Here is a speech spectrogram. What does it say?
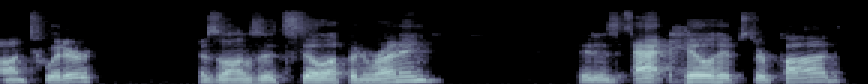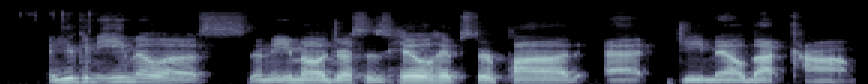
on Twitter, as long as it's still up and running, it is at Hill Hipster Pod. And you can email us, and the email address is hillhipsterpod at gmail.com.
